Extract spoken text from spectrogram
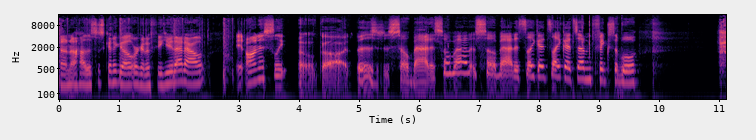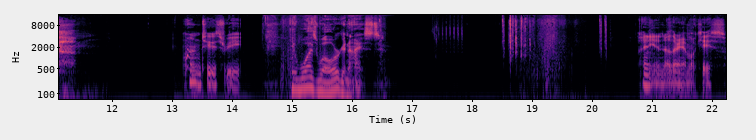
I don't know how this is gonna go. We're gonna figure that out. It honestly oh god. This is so bad. It's so bad. It's so bad. It's like it's like it's unfixable. One, two, three. It was well organized. I need another ammo case.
